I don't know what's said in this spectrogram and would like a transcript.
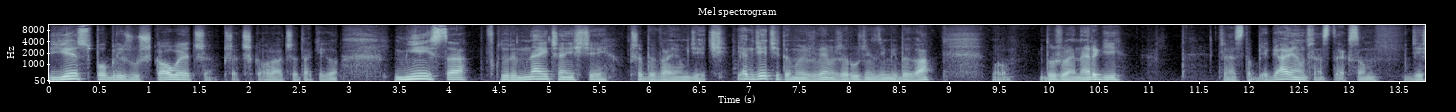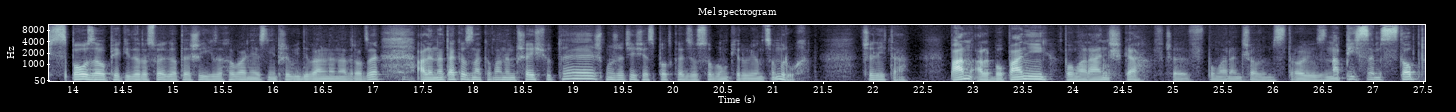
jest w pobliżu szkoły, czy przedszkola, czy takiego miejsca, w którym najczęściej przebywają dzieci. Jak dzieci, to my już wiemy, że różnie z nimi bywa, bo dużo energii, często biegają, często jak są gdzieś spoza opieki dorosłego, też ich zachowanie jest nieprzewidywalne na drodze, ale na tak oznakowanym przejściu też możecie się spotkać z osobą kierującą ruchem, czyli ta pan albo pani pomarańczka w, w pomarańczowym stroju z napisem stop,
